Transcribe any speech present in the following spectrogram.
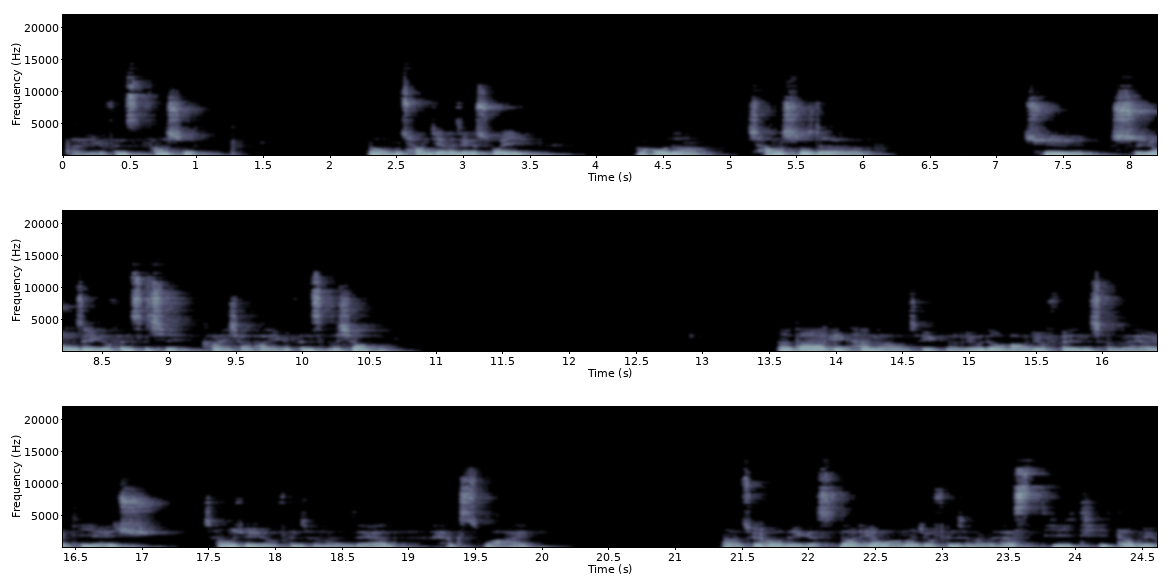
的一个分词方式。那我们创建了这个索引，然后呢尝试着去使用这个分词器，看一下它一个分词的效果。那大家可以看到，这个刘德华就分成了 L D H，张学友分成了 Z X Y，啊，最后那个四大天王呢就分成了 S D T W。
